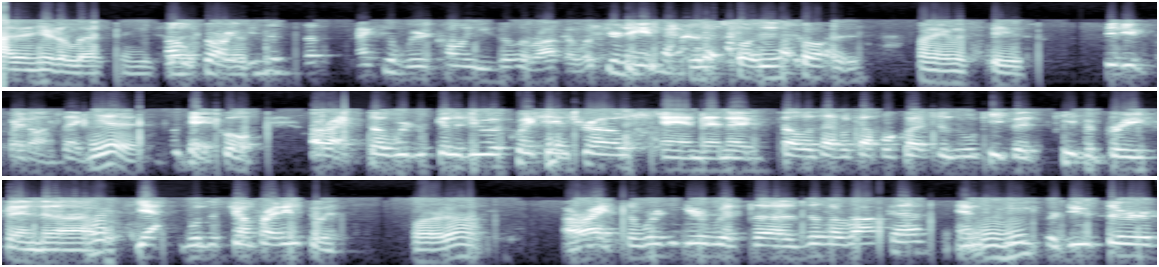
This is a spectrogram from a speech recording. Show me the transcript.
I didn't hear the last thing you said. Oh, sorry. You just, uh, I feel weird calling you Zilla Rocca. What's your name? You just call- you just call- My name is Steve. You? Right on. Thank you. Yeah. Okay, cool. All right, so we're just going to do a quick intro, and then uh, fellas have a couple questions. We'll keep it keep it brief, and uh, yeah, we'll just jump right into it. Word up. All right, so we're here with uh, Zilla Rocca, MC, Mhm. producer,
